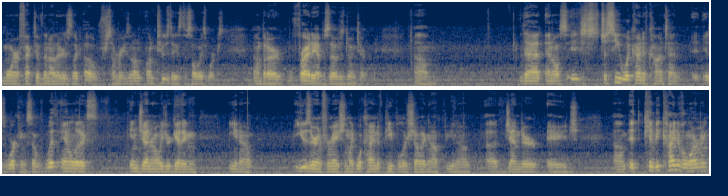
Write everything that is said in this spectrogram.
more effective than others. Like oh, for some reason on, on Tuesdays this always works, um, but our Friday episode is doing terribly. Um, that and also just to see what kind of content is working. So with analytics, in general, you're getting, you know, user information like what kind of people are showing up. You know, uh, gender, age. Um, it can be kind of alarming.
